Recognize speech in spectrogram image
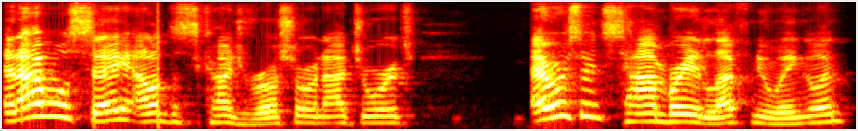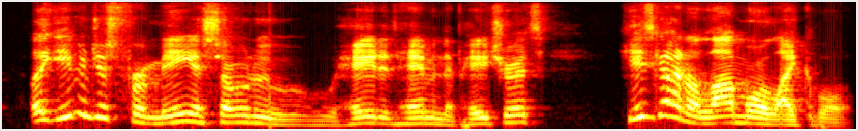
and I will say I don't know if this is controversial or not, George. Ever since Tom Brady left New England, like even just for me as someone who, who hated him and the Patriots, he's gotten a lot more likable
